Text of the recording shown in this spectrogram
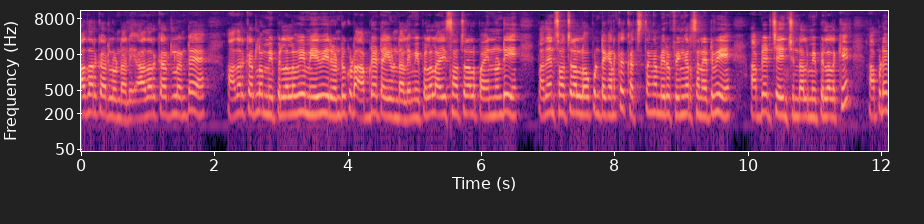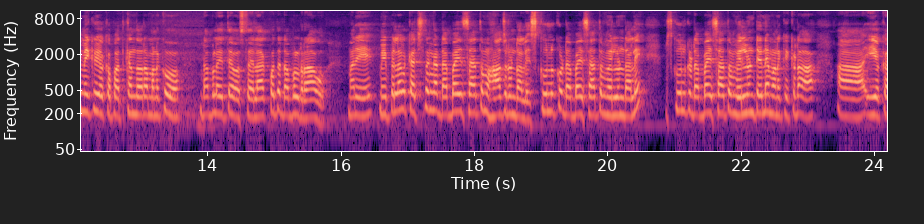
ఆధార్ కార్డులు ఉండాలి. ఆధార్ కార్డులు అంటే ఆధార్ కార్డులో మీ పిల్లలవి మీవి రెండు కూడా అప్డేట్ అయి ఉండాలి. మీ పిల్లలు ఐదు సంవత్సరాల పైన నుండి పదిహేను సంవత్సరాల లోపు ఉంటే కనుక ఖచ్చితంగా మీరు ఫింగర్స్ అనేటివి అప్డేట్ చేయించి ఉండాలి మీ పిల్లలకి. అప్పుడే మీకు ఈ యొక్క పథకం ద్వారా మనకు డబ్బులు అయితే వస్తాయి. లేకపోతే డబ్బులు రావు. మరి మీ పిల్లలు ఖచ్చితంగా డెబ్బై శాతం హాజరు ఉండాలి స్కూల్కు డెబ్బై శాతం వెళ్ళుండాలి. స్కూల్కు డెబ్బై శాతం వెళ్ళుంటేనే మనకి ఇక్కడ ఈ యొక్క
